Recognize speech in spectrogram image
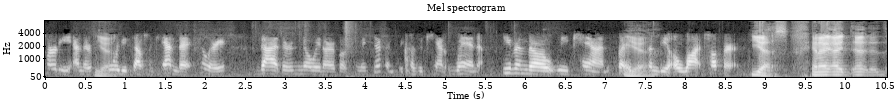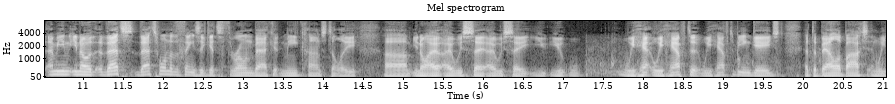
party and they're Yeah. for the establishment candidate, Hillary. That there's no way that our votes can make a difference because we can't win, even though we can. But it's Yeah. going to be a lot tougher. Yes, and I, I, uh, I mean, you know, that's that's one of the things that gets thrown back at me constantly. Um, you know, I, I always say, I always say, you, you, we have, we have to, we have to be engaged at the ballot box, and we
